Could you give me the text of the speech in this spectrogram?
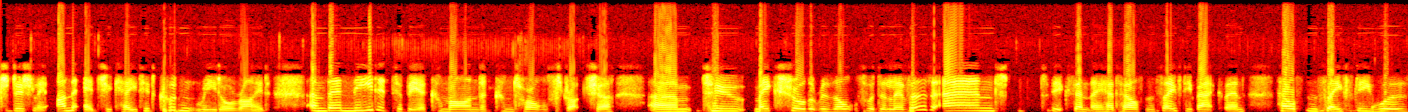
traditionally uneducated couldn't read or write, and there needed to be a command and control structure um, to make sure that results were delivered and to the extent they had health and safety back then, health and safety was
